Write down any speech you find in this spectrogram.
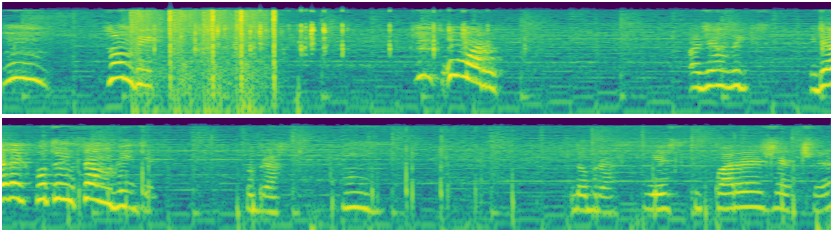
Zombie! Umarł! A dziadek, dziadek potem sam wyjdzie. Dobra. Mm. Dobra, jest tu parę rzeczy.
